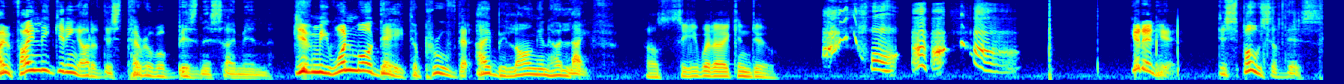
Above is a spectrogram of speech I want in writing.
I'm finally getting out of this terrible business I'm in. Give me one more day to prove that I belong in her life. I'll see what I can do. Get in here. Dispose of this.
